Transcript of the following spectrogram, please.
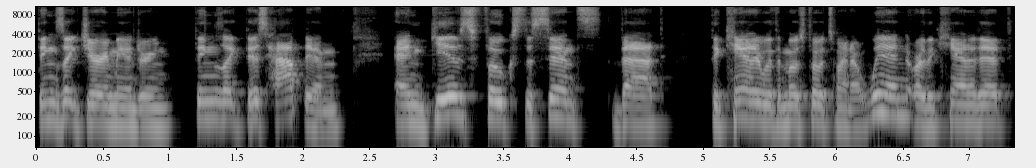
things like gerrymandering, things like this happen, and gives folks the sense that the candidate with the most votes might not win, or the candidate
